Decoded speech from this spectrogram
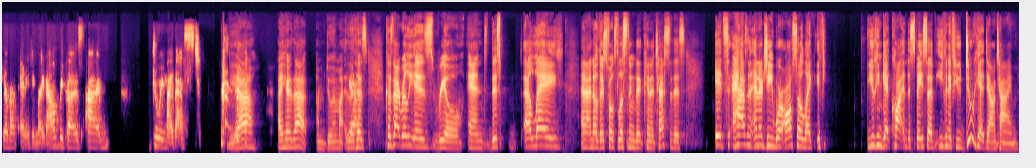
care about anything right now because I'm doing my best. yeah i hear that i'm doing my Yeah. because because that really is real and this la and i know there's folks listening that can attest to this it has an energy where also like if you can get caught in the space of even if you do get downtime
